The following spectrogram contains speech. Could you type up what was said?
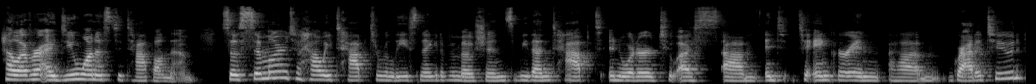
However, I do want us to tap on them. So similar to how we tap to release negative emotions, we then tapped in order to us um, into, to anchor in um, gratitude.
